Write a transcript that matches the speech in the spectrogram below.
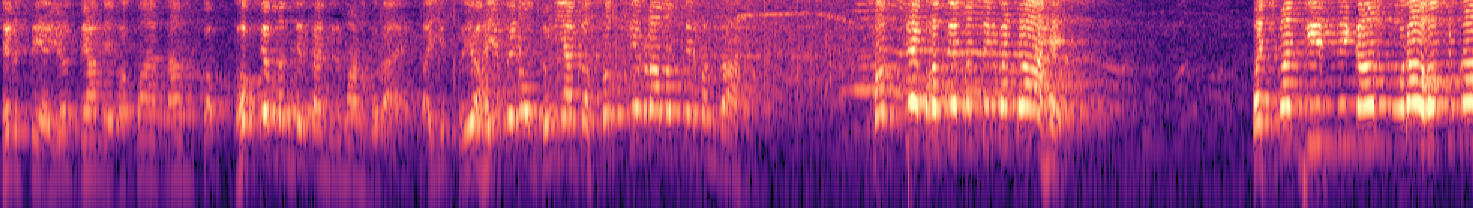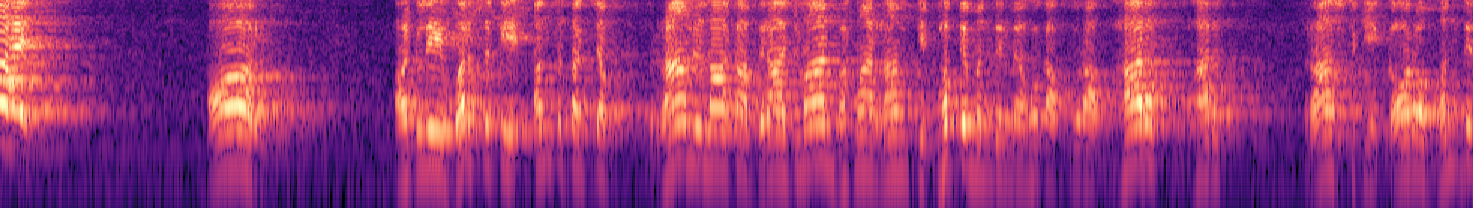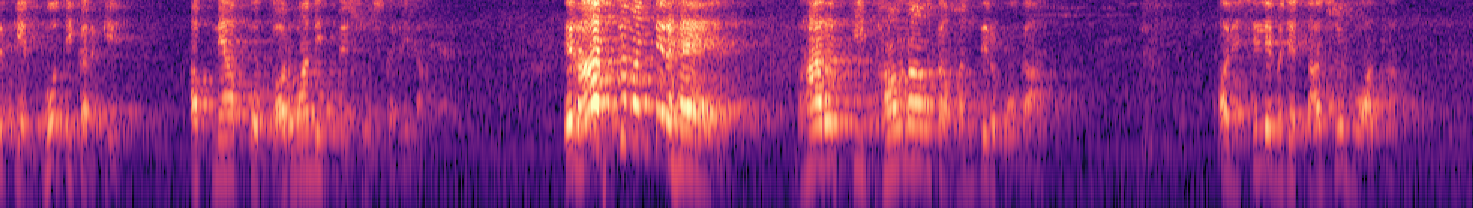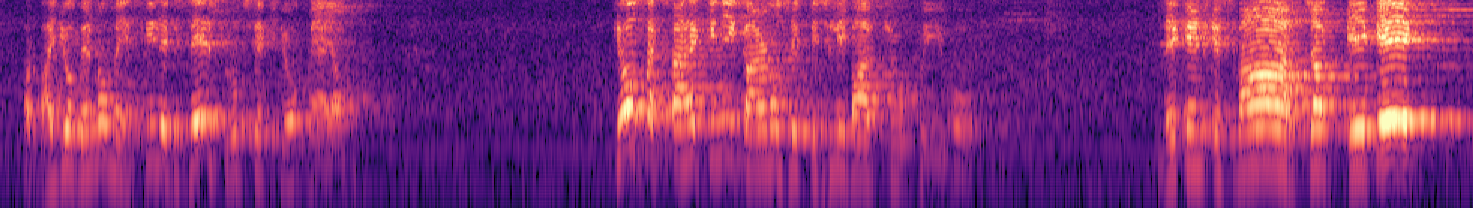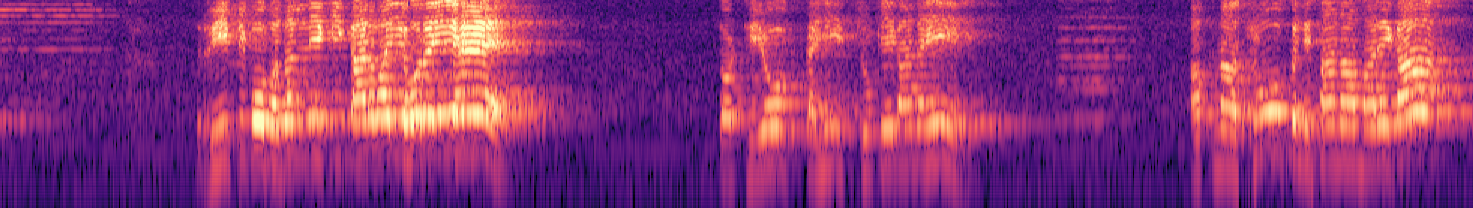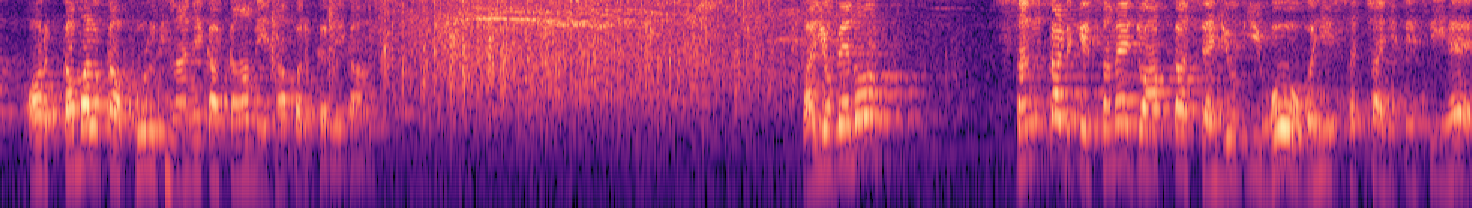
फिर से अयोध्या में भगवान राम का भव्य मंदिर का निर्माण हो रहा है। भाई बहनों दुनिया का सबसे बड़ा मंदिर बन रहा है। सबसे भव्य मंदिर बन रहा है। पचपन फ़ीसदी काम पूरा हो चुका है। और अगले वर्ष के अंत तक जब रामलीला का विराजमान भगवान राम के भव्य मंदिर में होगा, पूरा भारत भारत राष्ट्र के गौरव मंदिर की अनुभूति करके अपने आप को गौरवान्वित महसूस करेगा। ये राष्ट्र मंदिर है, भारत की भावनाओं का मंदिर होगा। और इसीलिए मुझे ताजुब हुआ था। और भाइयों बहनों मैं इसीलिए विशेष रूप से ठियोग में आया हूँ। क्यों सकता है किन्हीं कारणों से पिछली बार चूक हुई हो? लेकिन इस बार जब एक एक रीति को बदलने की कार्रवाई हो रही है तो ठियोग कहीं चूकेगा नहीं। अपना चूक निशाना मारेगा और कमल का फूल खिलाने का काम यहाँ पर करेगा। भाइयों बहनों संकट के समय जो आपका सहयोगी हो वही सच्चा हितेशी है.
